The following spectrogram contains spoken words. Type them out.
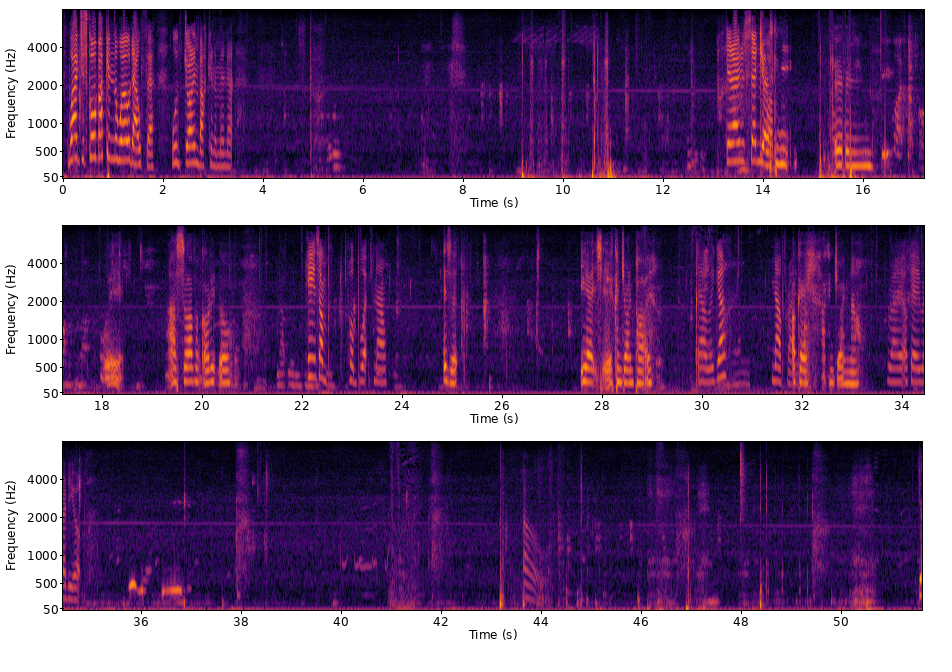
Why, just go back in the world, Alpha. We'll join back in a minute. Did I just send you Jess, one? can you? Um. Wait. I still haven't got it though. Hey, it's on public now. Is it? Yeah, it's, I can join party. There we go. Now private. Okay, I can join now. Right, okay, ready up. Oh.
